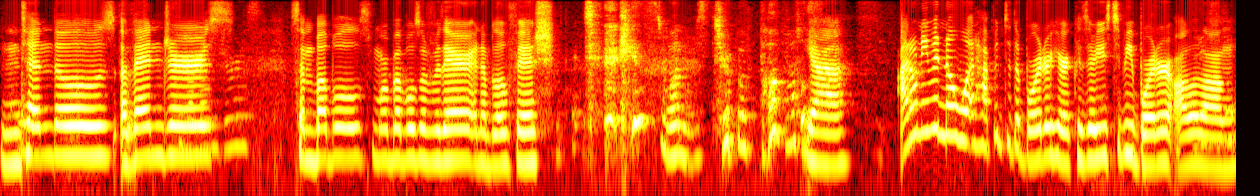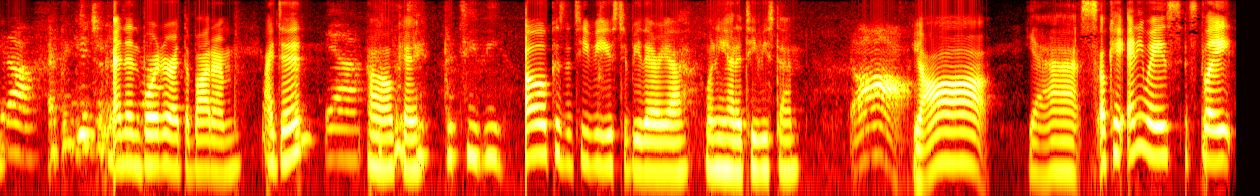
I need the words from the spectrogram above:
Nintendos, Avengers, some bubbles, more bubbles over there, and a blowfish. This one strip of bubbles. Yeah. I don't even know what happened to the border here because there used to be border all Take along it off. I think you took and then border at the bottom. I did? Yeah. Oh, okay. the TV. Oh, because the TV used to be there, yeah, when he had a TV stand. Yeah. Yeah. Yes. Okay, anyways, it's late.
